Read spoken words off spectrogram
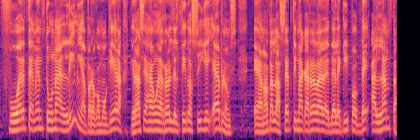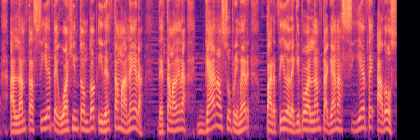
fuertemente una línea, pero como quiera, gracias a un error del tiro CJ Abrams, eh, anota la séptima carrera del, equipo de Atlanta. Atlanta 7, Washington 2 y de esta manera, de esta manera ganan su primer partido. El equipo de Atlanta gana 7 a 2.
